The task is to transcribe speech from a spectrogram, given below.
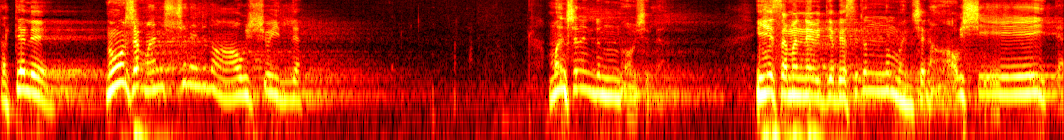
സത്യല്ലേ നൂറ് ശതമാനം മനുഷ്യനെന്റെ ഒന്നും ആവശ്യമില്ല. മനുഷ്യനെന്റെ ഒന്നും ആവശ്യമില്ല. ഈ സമന്വയ വിദ്യാഭ്യാസത്തിനൊന്നും മനുഷ്യന് ആവശ്യേയില്ല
